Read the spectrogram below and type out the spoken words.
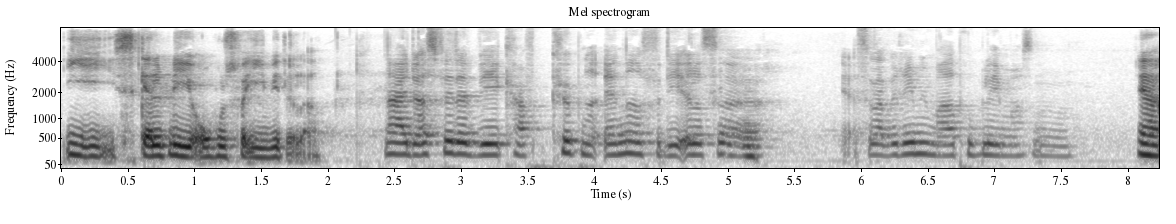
I skal blive i Aarhus for evigt. Eller... Nej, det er også fedt, at vi ikke har købt noget andet, fordi ellers så, ja, så var vi rimelig meget problemer. Sådan, Ja.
